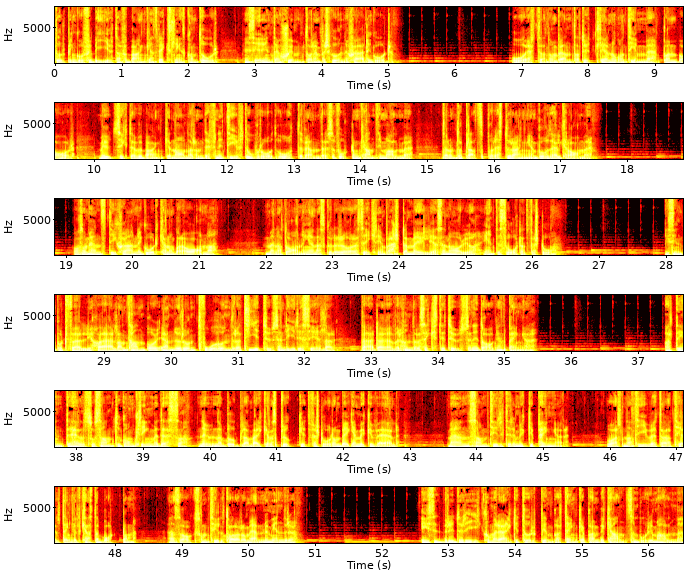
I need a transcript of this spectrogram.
Turpin går förbi utanför bankens växlingskontor men ser inte en skymt av den försvunne Skärdegård. Och efter att de väntat ytterligare någon timme på en bar med utsikt över banken anar de definitivt oråd och återvänder så fort de kan till Malmö där de tar plats på restaurangen på Hotell Kramer. Vad som hänt Stig Stjärnegård kan de bara ana. Men att aningarna skulle röra sig kring värsta möjliga scenario är inte svårt att förstå. I sin portfölj har Erland Tandborg ännu runt 210 000 lirisedlar värda över 160 000 i dagens pengar. Att det inte är hälsosamt att gå omkring med dessa nu när bubblan verkar ha spruckit förstår de bägge mycket väl. Men samtidigt är det mycket pengar och alternativet är att helt enkelt kasta bort dem. En sak som tilltalar dem ännu mindre. I sitt bryderi kommer Erke Turpin på att tänka på en bekant som bor i Malmö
